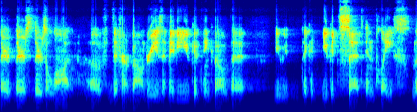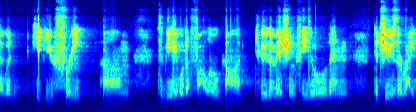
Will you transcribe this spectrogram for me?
there, there's there's a lot of different boundaries that maybe you could think of that you that could you could set in place that would keep you free um, to be able to follow God to the mission field and to choose the right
